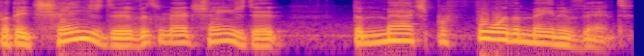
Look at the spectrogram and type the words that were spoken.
but they changed it. Vince McMahon changed it the match before the main event,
